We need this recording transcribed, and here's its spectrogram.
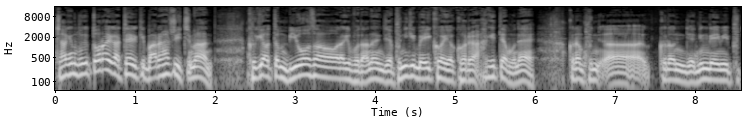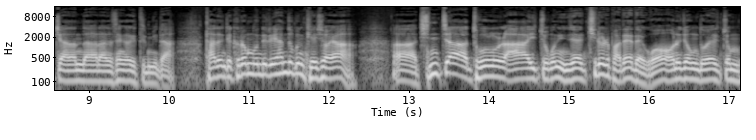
자기는 뭐 또라이 같아. 이렇게 말을 할 수 있지만, 그게 어떤 미워서라기보다는 이제 분위기 메이커의 역할을 하기 때문에 그런 분, 어, 그런 이제 닉네임이 붙지 않았나라는 생각이 듭니다. 다들 이제 그런 분들이 한두 분 계셔야, 아, 진짜 돌 아이 쪽은 이제 치료를 받아야 되고, 어느 정도의 좀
